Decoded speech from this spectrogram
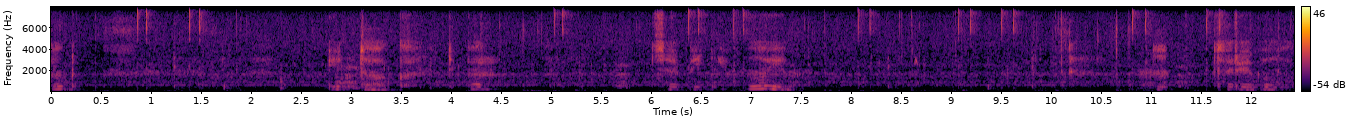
Так. І так, тепер це піднімаємо на три блока.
